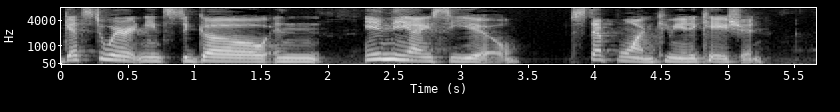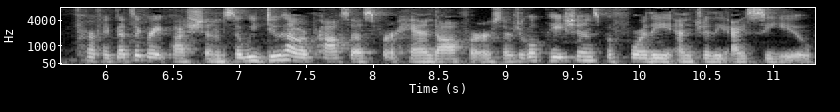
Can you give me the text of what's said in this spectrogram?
gets to where it needs to go in in the ICU? Step 1, communication. Perfect. That's a great question. So we do have a process for handoff for surgical patients before they enter the ICU.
